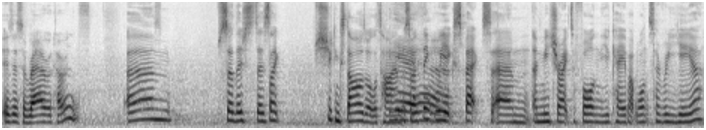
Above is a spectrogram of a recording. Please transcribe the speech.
Is this a rare occurrence? Um, so there's there's like shooting stars all the time. So I think we expect um, a meteorite to fall in the UK about once every year.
